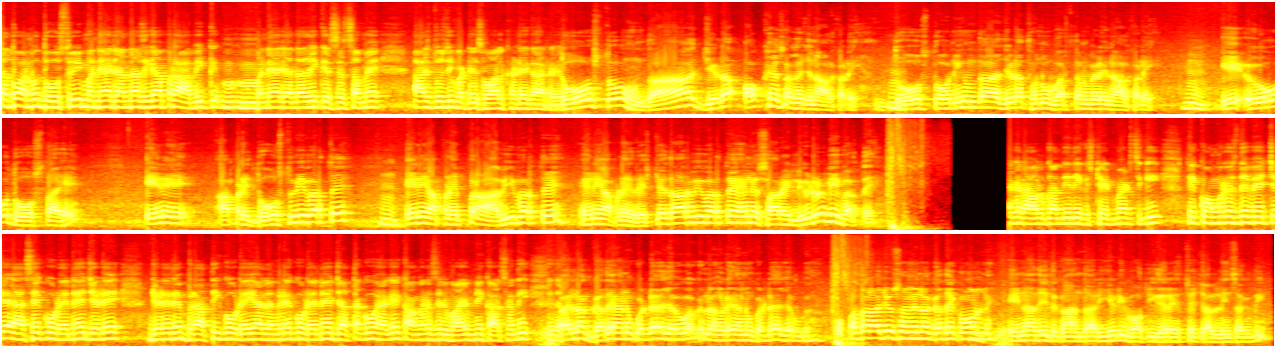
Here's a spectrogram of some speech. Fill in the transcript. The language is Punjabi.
ਤਾਂ ਤੁਹਾਨੂੰ ਦੋਸਤ ਵੀ ਮੰਨਿਆ ਜਾਂਦਾ ਸੀਗਾ ਭਰਾ ਵੀ ਕ- ਮ- ਮੰਨਿਆ ਜਾਂਦਾ ਸੀ ਕਿਸੇ ਸਮੇਂ। ਅੱਜ ਤੁਸੀਂ ਵੱਡੇ ਸਵਾਲ ਖੜੇ ਕਰ ਰਹੇ ਹੋ। ਦੋਸਤ ਉਹ ਹੁੰਦਾ ਜਿਹੜਾ ਔਖੇ ਸਮੇਂ 'ਚ ਨਾਲ ਖੜੇ। ਦੋਸਤ ਉਹ ਨਹੀਂ ਹੁੰਦਾ ਜਿਹੜਾ ਤੁਹਾਨੂੰ ਵਰਤਣ ਵੇਲੇ ਨਾਲ ਖੜੇ। ਇਹ ਉਹ ਦੋਸਤ ਆ ਇਹ। ਇਹਨੇ ਆਪਣੇ ਦੋਸਤ ਵੀ ਵਰਤੇ ਇਹਨੇ ਆਪਣੇ ਭਰਾ ਵੀ ਵਰਤੇ ਇਹਨੇ ਆਪਣੇ ਰਿਸ਼ਤੇਦਾਰ ਵੀ ਵਰਤੇ ਇਹਨੇ ਸਾਰੇ ਲੀਡਰ ਵੀ ਵਰਤੇ। ਕਿ ਰਾਹੁਲ ਗਾਂਧੀ ਦੀ ਇੱਕ ਸਟੇਟਮੈਂਟ ਸੀਗੀ ਕਿ ਕਾਂਗਰਸ ਦੇ ਵਿੱਚ ਐਸੇ ਘੋੜੇ ਨੇ ਜਿਹੜੇ ਜਿਹੜੇ ਨੇ ਬਰਾਤੀ ਘੋੜੇ ਜਾਂ ਲੰਗੜੇ ਘੋੜੇ ਨੇ ਜਦ ਤੱਕ ਉਹ ਹੈਗੇ ਕਾਂਗਰਸ ਰਿਵਾਈਵ ਨਹੀਂ ਕਰ ਸਕਦੀ। ਪਹਿਲਾਂ ਗਧਿਆਂ ਨੂੰ ਕੱਢਿਆ ਜਾਊਗਾ ਕਿ ਲੰਗੜਿਆਂ ਨੂੰ ਕੱਢਿਆ ਜਾਊਗਾ? ਉਹ ਪਤਾ ਲੱਜੂ ਸਮੇਂ ਨਾਲ ਗਧੇ ਕੌਣ ਨੇ? ਇਹਨਾਂ ਦੀ ਦੁਕਾਨਦਾਰੀ ਜਿਹੜੀ ਬਹੁਤੀ ਦੇਰ ਇੱਥੇ ਚੱਲ ਨਹੀਂ ਸਕਦੀ।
